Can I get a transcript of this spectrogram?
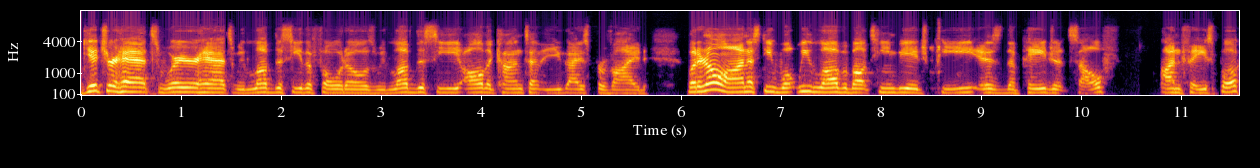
get your hats, wear your hats. We love to see the photos. We love to see all the content that you guys provide. But in all honesty, what we love about Team BHP is the page itself on Facebook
